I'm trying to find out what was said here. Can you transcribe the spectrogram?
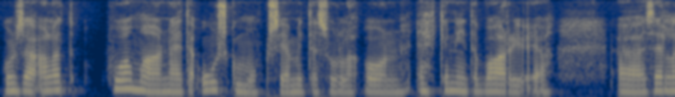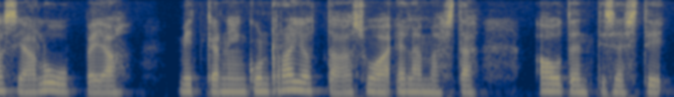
kun sä alat huomaa näitä uskomuksia, mitä sulla on, ehkä niitä varjoja, sellaisia luuppeja, mitkä niin kuin rajoittaa sua elämästä autenttisesti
